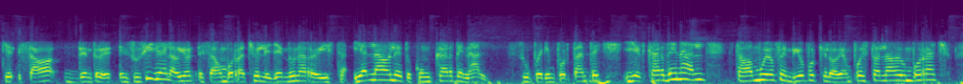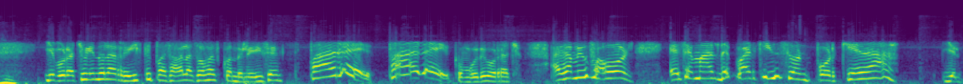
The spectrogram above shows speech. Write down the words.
que estaba dentro de, en su silla del avión estaba un borracho leyendo una revista y al lado le tocó un cardenal súper importante y el cardenal estaba muy ofendido porque lo habían puesto al lado de un borracho y el borracho viendo la revista y pasaba las hojas cuando le dice padre padre con voz de borracho hágame un favor ese mal de Parkinson ¿por qué da? Y el,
